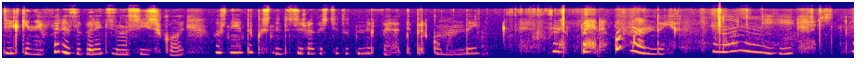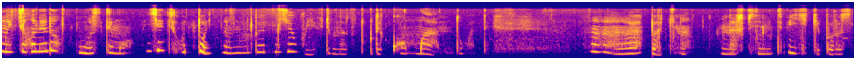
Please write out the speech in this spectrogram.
тільки Нефера забереться з нашої школи. Власне, я також не дуже рада, що тут Нефера тепер командує. Нефера командує? Ну ні, ми цього не допустимо. Я цього точно не переживу, якщо вона тут буде командувати. Ага, точно. Наш всім двійки порос.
